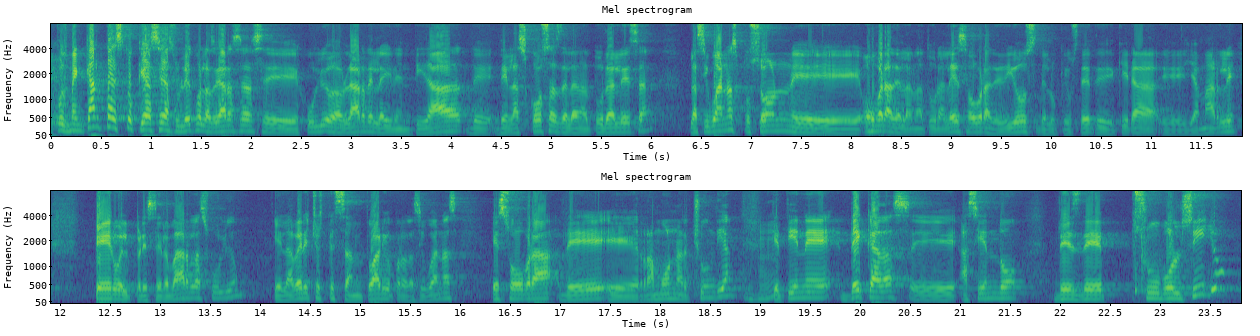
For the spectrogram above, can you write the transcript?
pues me encanta esto que hace Azulejo Las Garzas, eh, Julio, de hablar de la identidad, de, las cosas de la naturaleza. Las iguanas pues son eh, obra de la naturaleza, obra de Dios, de lo que usted eh, quiera llamarle, pero el preservarlas, Julio, el haber hecho este santuario para las iguanas es obra de Ramón Archundia, que tiene décadas haciendo desde su bolsillo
